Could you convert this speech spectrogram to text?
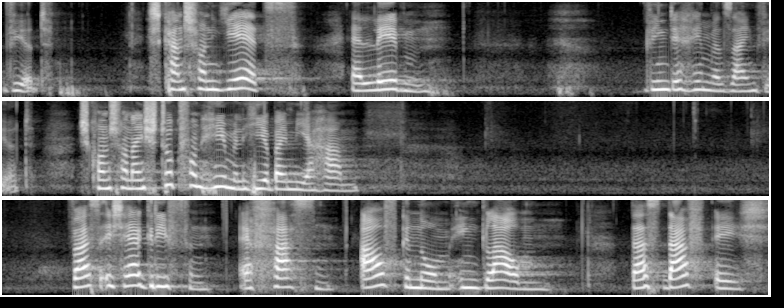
wird. Ich kann schon jetzt erleben, wie in der Himmel sein wird. Ich kann schon ein Stück von Himmel hier bei mir haben. Was ich ergriffen, erfassen, aufgenommen in Glauben, das darf ich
